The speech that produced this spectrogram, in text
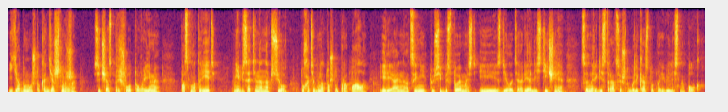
Я думаю, что, конечно же, сейчас пришло то время посмотреть Не обязательно на все, но хотя бы на то, что пропало, и реально оценить ту себестоимость и сделать реалистичные цены регистрации, чтобы лекарства появились на полках.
